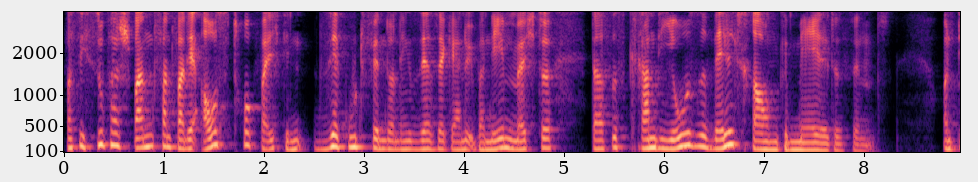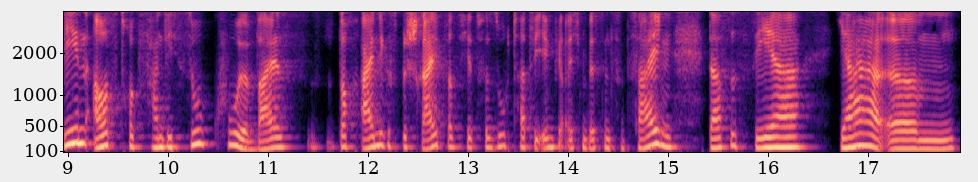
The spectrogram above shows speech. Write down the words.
was ich super spannend fand, war der Ausdruck, weil ich den sehr gut finde und den sehr, sehr gerne übernehmen möchte, dass es grandiose Weltraumgemälde sind. Und den Ausdruck fand ich so cool, weil es doch einiges beschreibt, was ich jetzt versucht hatte, irgendwie euch ein bisschen zu zeigen, dass es sehr, ja, ähm,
